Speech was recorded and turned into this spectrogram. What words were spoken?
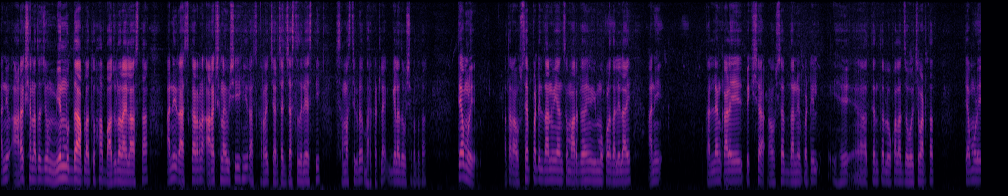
आणि आरक्षणाचा जो मेन मुद्दा आपला तो हा बाजूला राहिला असता आणि राजकारण आरक्षणाविषयी ही राजकारणाची चर्चा जास्त झाली असती. समाज तिकडं भरकटल्या गेला जाऊ शकत होता. त्यामुळे आता रावसाहेब पाटील दानवे यांचा मार्गही मोकळा झालेला आहे. आणि कल्याण काळेपेक्षा रावसाहेब दानवे पाटील हे अत्यंत लोकाला जवळचे वाटतात. त्यामुळे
